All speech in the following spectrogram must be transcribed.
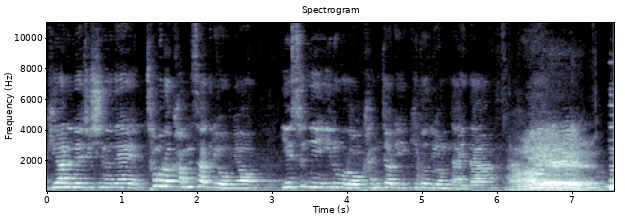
귀한 은혜 주시는 은혜 참으로 감사드리오며 예수님 이름으로 간절히 기도드리옵나이다. 하나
